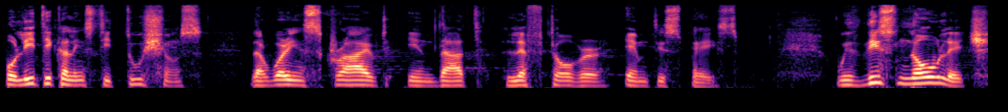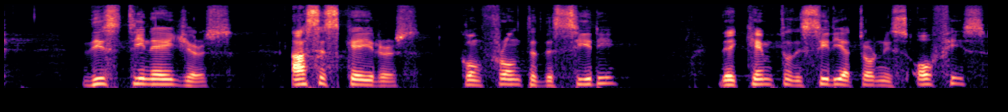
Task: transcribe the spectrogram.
political institutions that were inscribed in that leftover empty space. With this knowledge, these teenagers, as skaters, confronted the city. They came to the city attorney's office.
